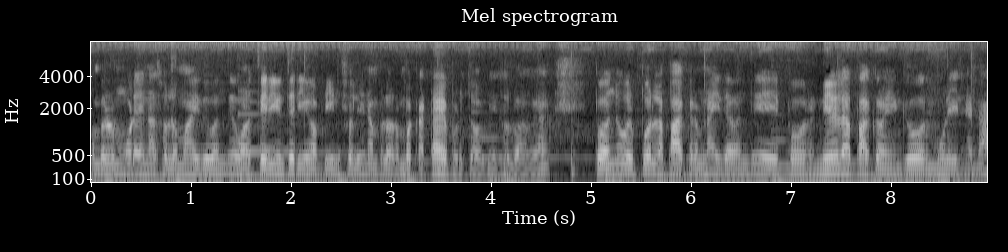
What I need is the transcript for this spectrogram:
நம்மளோட மூளை என்ன சொல்லுமா? இது வந்து உனக்கு தெரியும் தெரியும் அப்படின்னு சொல்லி நம்மளை ரொம்ப கட்டாயப்படுத்தும் அப்படின்னு சொல்லுவாங்க. இப்போ வந்து ஒரு பொருளை பார்க்குறோம்னா இதை வந்து இப்போ ஒரு நிழலை பார்க்குறோம் எங்கேயோ ஒரு மூளை இல்லைன்னா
